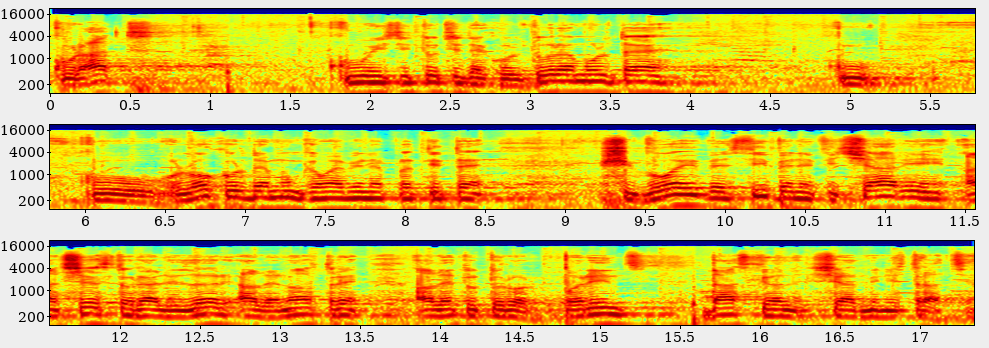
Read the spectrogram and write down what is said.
curat, cu instituții de cultură multe, cu, cu locuri de muncă mai bine plătite și voi veți fi beneficiarii acestor realizări ale noastre, ale tuturor, părinți, dascăl și administrația.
